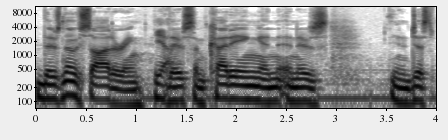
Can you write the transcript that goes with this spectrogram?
there's no soldering. Yeah. There's some cutting, and, and there's you know just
